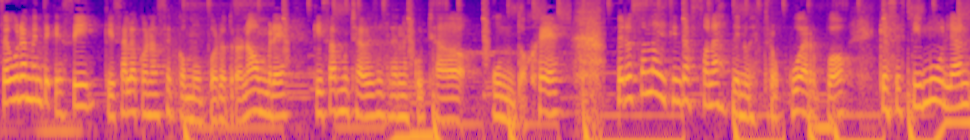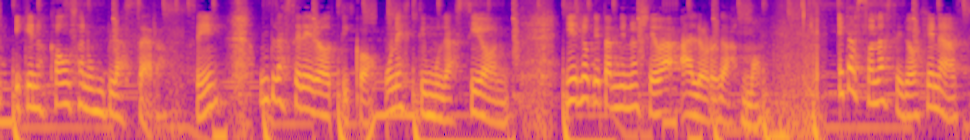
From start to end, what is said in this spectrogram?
Seguramente que sí, quizá lo conocen como por otro nombre, quizás muchas veces han escuchado punto G, pero son las distintas zonas de nuestro cuerpo que se estimulan y que nos causan un placer, ¿sí? Un placer erótico, una estimulación, y es lo que también nos lleva al orgasmo. Estas zonas erógenas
